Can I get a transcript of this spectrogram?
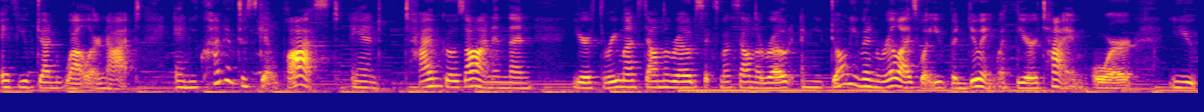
if you've done well or not. And you kind of just get lost, and time goes on, and then you're three months down the road, six months down the road, and you don't even realize what you've been doing with your time or you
